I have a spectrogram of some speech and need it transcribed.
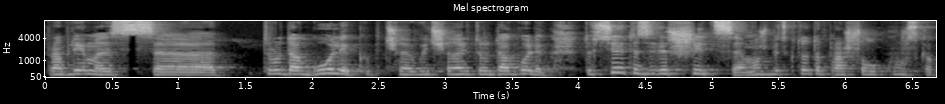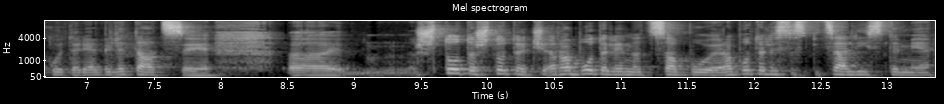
проблемы с э, трудоголик, человек, человек трудоголик, то все это завершится. Может быть, кто-то прошел курс какой-то реабилитации, э, что-то, что-то, работали над собой, работали со специалистами.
